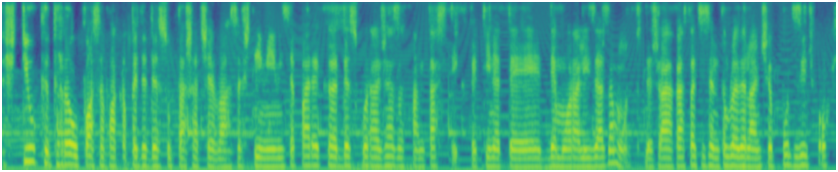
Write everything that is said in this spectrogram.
știu cât rău poate să facă pe dedesubt așa ceva, să știi, mie mi se pare că descurajează fantastic, pe tine te demoralizează mult. Deja dacă asta ți se întâmplă de la început, zici, ok,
